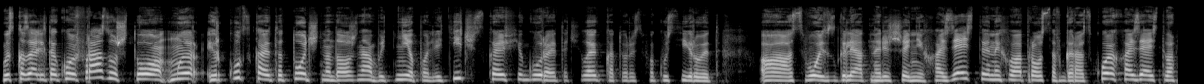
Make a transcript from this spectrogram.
Вы сказали такую фразу, что мэр Иркутска это точно должна быть не политическая фигура, это человек, который сфокусирует свой взгляд на решение хозяйственных вопросов, городское хозяйство.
